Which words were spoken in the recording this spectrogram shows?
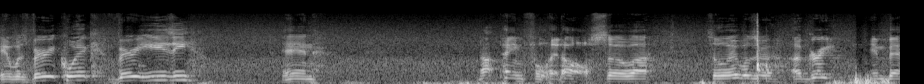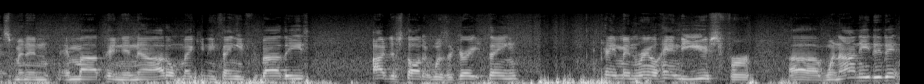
It was very quick, very easy, and not painful at all. So, uh, so it was a, a great investment in, in my opinion. Now, I don't make anything if you buy these. I just thought it was a great thing. Came in real handy use for uh, when I needed it.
